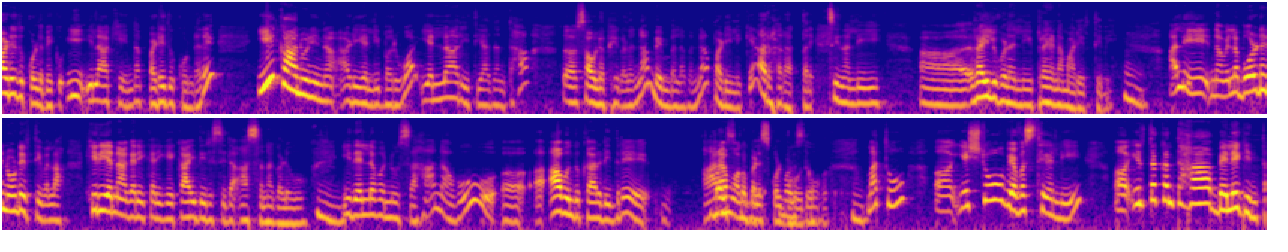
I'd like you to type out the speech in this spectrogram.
ಪಡೆದುಕೊಳ್ಳಬೇಕು. ಈ ಇಲಾಖೆಯಿಂದ ಪಡೆದುಕೊಂಡರೆ ಈ ಕಾನೂನಿನ ಅಡಿಯಲ್ಲಿ ಬರುವ ಎಲ್ಲ ರೀತಿಯಾದಂತಹ ಸೌಲಭ್ಯಗಳನ್ನು ಬೆಂಬಲವನ್ನು ಪಡೀಲಿಕ್ಕೆ ಅರ್ಹರಾಗ್ತಾರೆ. ಬಸ್ಸಿನಲ್ಲಿ ರೈಲುಗಳಲ್ಲಿ ಪ್ರಯಾಣ ಮಾಡಿರ್ತೀವಿ. ಅಲ್ಲಿ ನಾವೆಲ್ಲ ಬೋರ್ಡೆ ನೋಡಿರ್ತೀವಲ್ಲ ಹಿರಿಯ ನಾಗರಿಕರಿಗೆ ಕಾಯ್ದಿರಿಸಿದ ಆಸನಗಳು. ಇದೆಲ್ಲವನ್ನು ಸಹ ನಾವು ಆ ಒಂದು ಕಾರ್ಡ್ ಇದ್ರೆ ಆರಾಮವಾಗಿ ಬಳಸ್ಕೊಳ್ಬಹುದು. ಮತ್ತು ಎಷ್ಟೋ ವ್ಯವಸ್ಥೆಯಲ್ಲಿ ಇರ್ತಕ್ಕಂತಹ ಬೆಲೆಗಿಂತ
